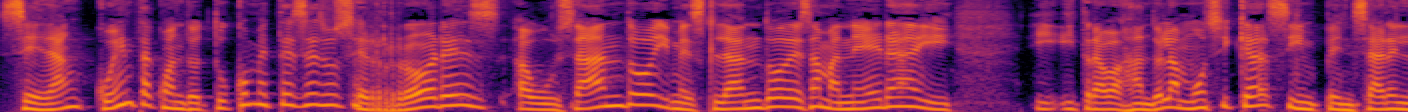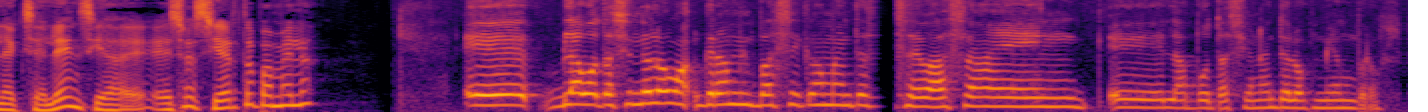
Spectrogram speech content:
se dan cuenta cuando tú cometes esos errores abusando y mezclando de esa manera y, y, y trabajando la música sin pensar en la excelencia. ¿Eso es cierto, Pamela? Eh, la votación de los Grammys básicamente se basa en eh, las votaciones de los miembros.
